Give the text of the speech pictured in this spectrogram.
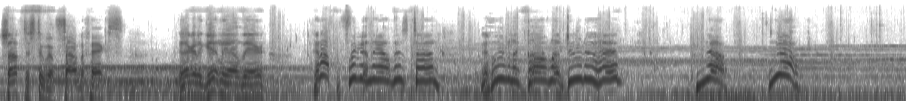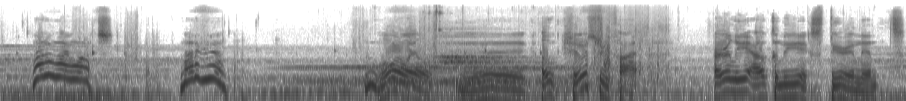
Shut up, the stupid sound effects. You're not gonna get me out there. Get off the freaking nail this time. You're leaving a a doo-doo head. No. No. Not on my watch. Not again. More oil. Oh, chemistry pot. Early alchemy experiment.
